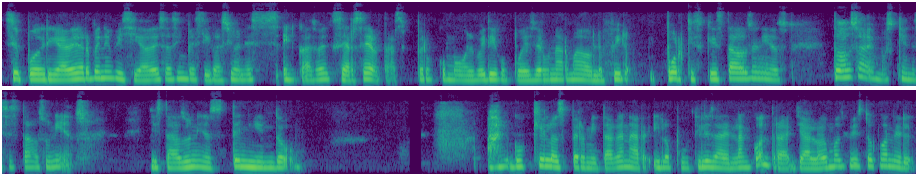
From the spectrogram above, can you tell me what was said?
se podría haber beneficiado de esas investigaciones en caso de ser ciertas, pero como vuelvo y digo, puede ser un arma de doble filo, porque es que Estados Unidos, todos sabemos quién es Estados Unidos, y Estados Unidos teniendo algo que los permita ganar y lo puede utilizar en la contra, ya lo hemos visto con el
